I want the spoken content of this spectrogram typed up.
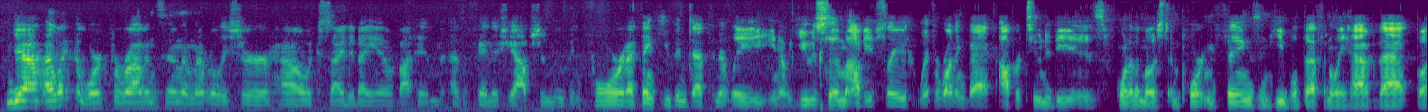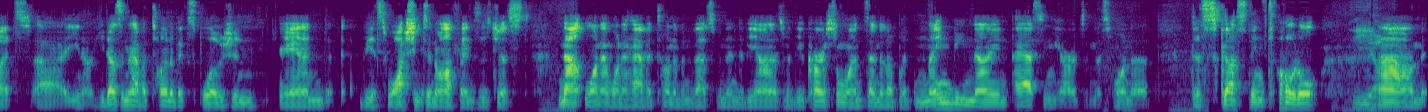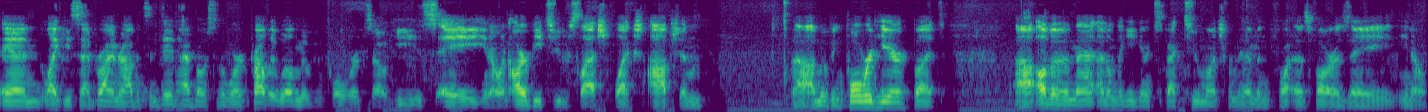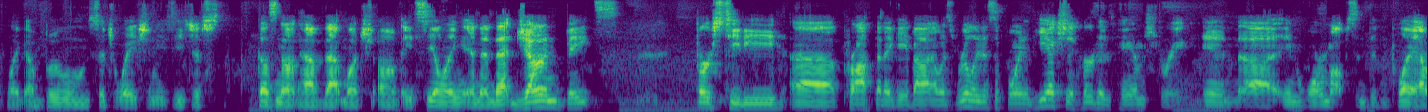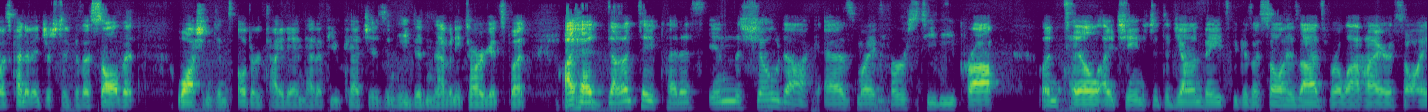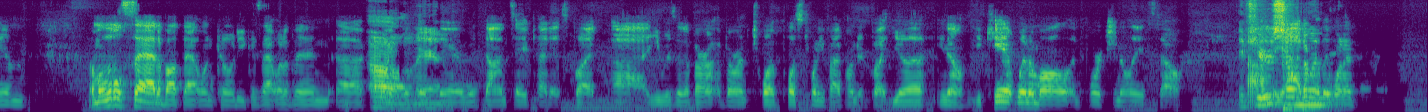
Yeah, I like the work for Robinson. I'm not really sure how excited I am about him as a fantasy option moving forward. I think you can definitely, you know, use him. Obviously, with a running back, opportunity is one of the most important things, and he will definitely have that. But uh, you know, he doesn't have a ton of explosion, and this Washington offense is just not one I want to have a ton of investment in. To be honest with you, Carson Wentz ended up with 99 passing yards in this one, a disgusting total. Yeah. Um, and like you said, Brian Robinson did have most of the work. Probably will moving forward. So he's a you know an RB two slash flex option uh, moving forward here. But uh, other than that, I don't think you can expect too much from him. And as far as a you know like a boom situation, he's he just does not have that much of a ceiling. And then that John Bates first TD uh, prop that I gave out, I was really disappointed. He actually hurt his hamstring in uh, in warmups and didn't play. I was kind of interested because I saw that Washington's other tight end had a few catches and he didn't have any targets. But I had Dante Pettis in the show doc as my first TD prop until I changed it to John Bates because I saw his odds were a lot higher. So I am I'm a little sad about that one, Cody, because that would have been uh, quite oh, the hit there with Dante Pettis, but uh, he was at about, around 12 plus 2,500. But yeah, you know, you can't win them all, unfortunately. So if uh, you're uh, yeah, someone, really if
